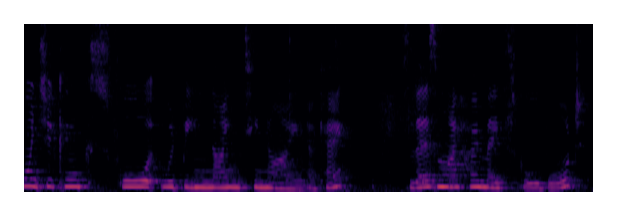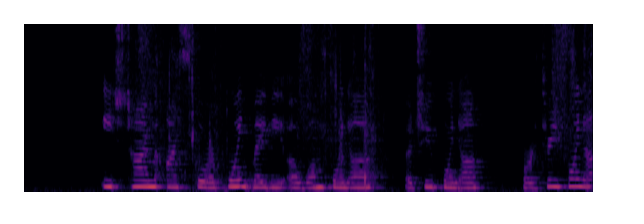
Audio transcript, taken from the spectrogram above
points you can score would be 99, okay? So there's my homemade scoreboard. Each time I score a point, maybe a one pointer, a two pointer, or a three pointer,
